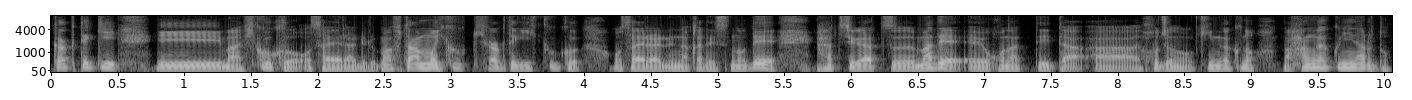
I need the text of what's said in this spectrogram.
較的、まあ、低く抑えられる、まあ、負担も低く比較的低く抑えられる中ですので8月まで行っていた補助の金額の半額になると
